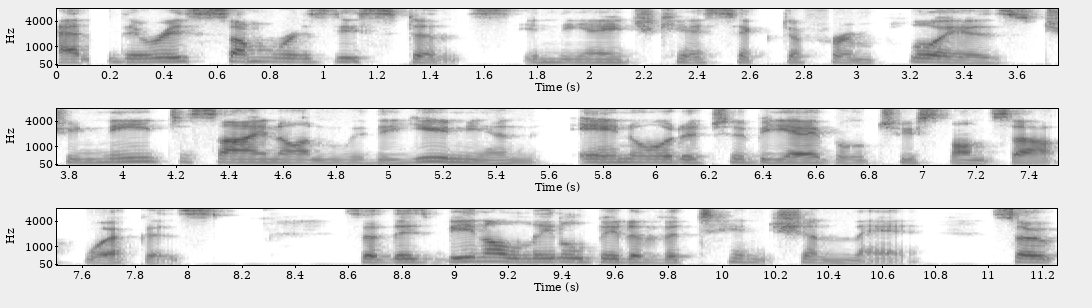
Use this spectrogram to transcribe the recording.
And there is some resistance in the aged care sector for employers to need to sign on with a union in order to be able to sponsor workers. So there's been a little bit of a tension there. So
